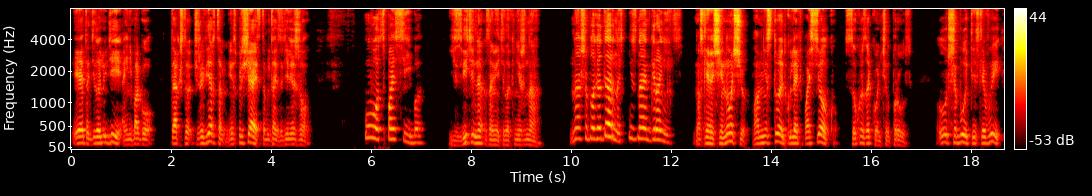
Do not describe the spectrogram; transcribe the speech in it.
И это дело людей, а не богов. Так что чужеверцам не воспрещается наблюдать за дележом. Вот спасибо, язвительно заметила княжна. Наша благодарность не знает границ. Но следующей ночью вам не стоит гулять по поселку, сухо закончил Прус. Лучше будет, если вы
